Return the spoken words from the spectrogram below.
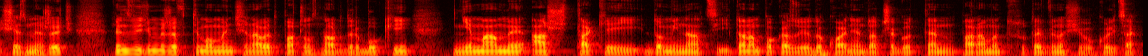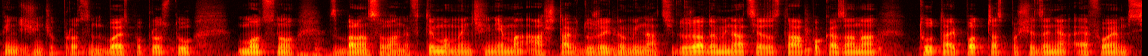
się zmierzyć, więc widzimy, że w tym momencie nawet patrząc na order booki nie mamy aż takiej dominacji i to nam pokazuje dokładnie dlaczego ten parametr tutaj wynosi w okolicach 50%, bo jest po prostu mocno zbalansowany. W tym momencie nie ma aż tak dużej dominacji. Duża dominacja została pokazana tutaj podczas posiedzenia FOMC,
